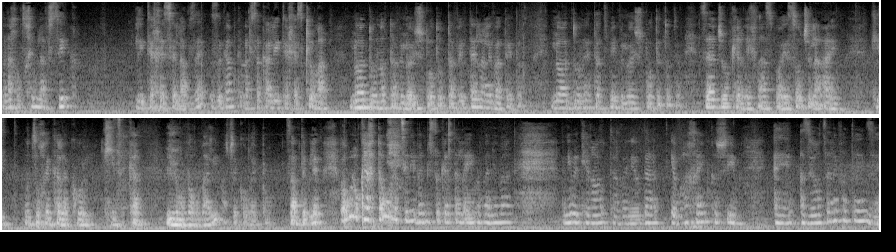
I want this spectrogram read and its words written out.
ואנחנו צריכים להפסיק להתייחס אליו. זה, זה גם כן הפסקה להתייחס. כלומר, לא אדון אותה ולא אשפוט אותה, ואתן לה לבטא את עצמי. לא אדון את עצמי ולא אשפוט את אותה. זה הג'וקר נכנס פה, היסוד של העין. כי הוא צוחק על הכל. כי זה כאן לא נורמלי מה שקורה פה. שמתם לב? והוא לוקח את ההוא רציני ואני מסתכלת על האימא ואני אומרת, אני מכירה אותה ואני יודעת, היא עברה חיים קשים. אה, אז היא רוצה לבטא את זה.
